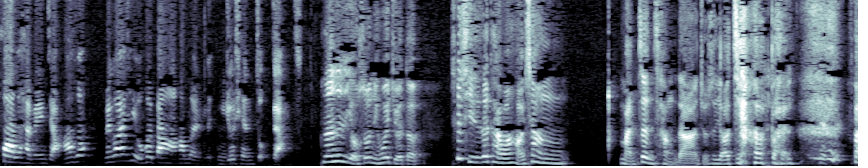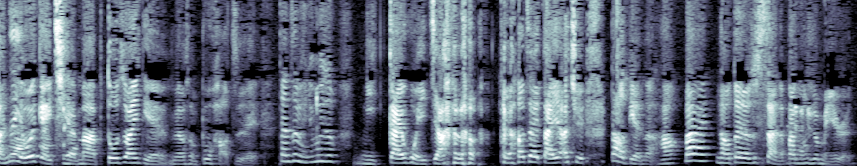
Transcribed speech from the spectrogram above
话都还没讲，他说没关系，我会帮忙他们，你就先走这样子。但是有时候你会觉得，这其实，在台湾好像。蛮正常的啊，就是要加班，反正也会给钱嘛，多赚一点没有什么不好之类。但这边就会说，你该回家了，不要再待下去，到点了，好，拜，然后大家就散了，办公室就没人。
